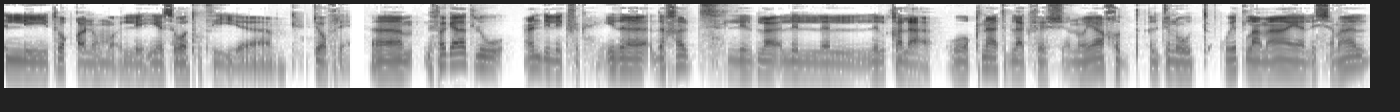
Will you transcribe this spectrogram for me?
اللي يتوقع أنهم اللي هي سوته في آه، جوفري. فقالت له عندي لك فكرة. إذا دخلت للبلا... لل... للقلعة واقنعت Blackfish أنه ياخذ الجنود ويطلع معايا للشمال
